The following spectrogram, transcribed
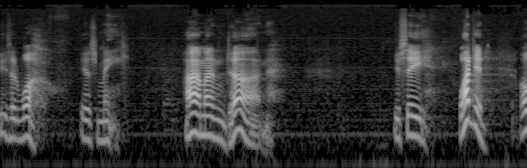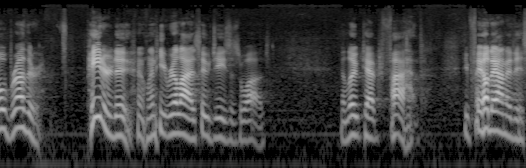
He said, Woe is me. I'm undone. You see, what did, oh brother, Peter do when he realized who Jesus was? In Luke chapter 5, he fell down at his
